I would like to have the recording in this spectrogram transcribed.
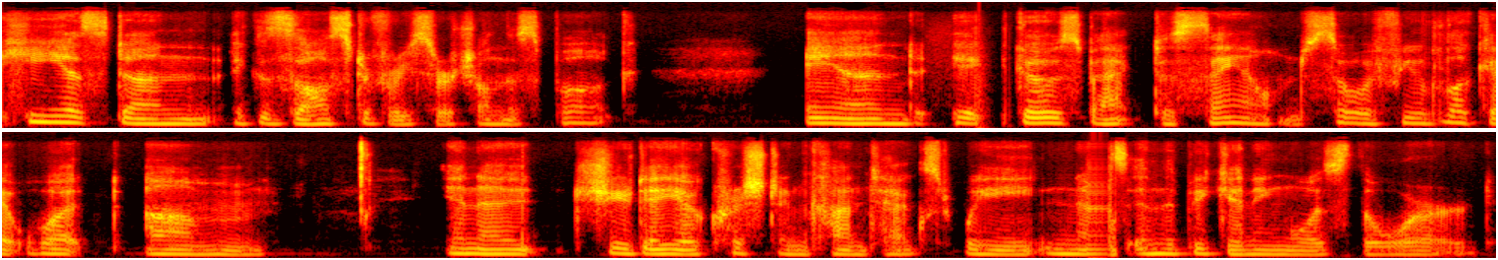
he has done exhaustive research on this book and it goes back to sound. So if you look at what, um, in a Judeo Christian context, we know in the beginning was the Word.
